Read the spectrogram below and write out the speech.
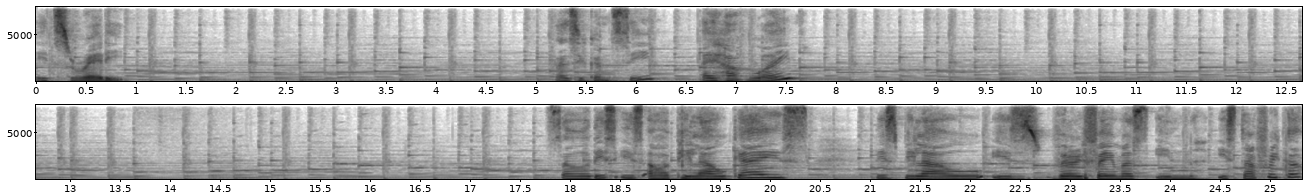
It's ready as you can see I have wine. So this is our pilau guys. This pilau is very famous in East Africa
